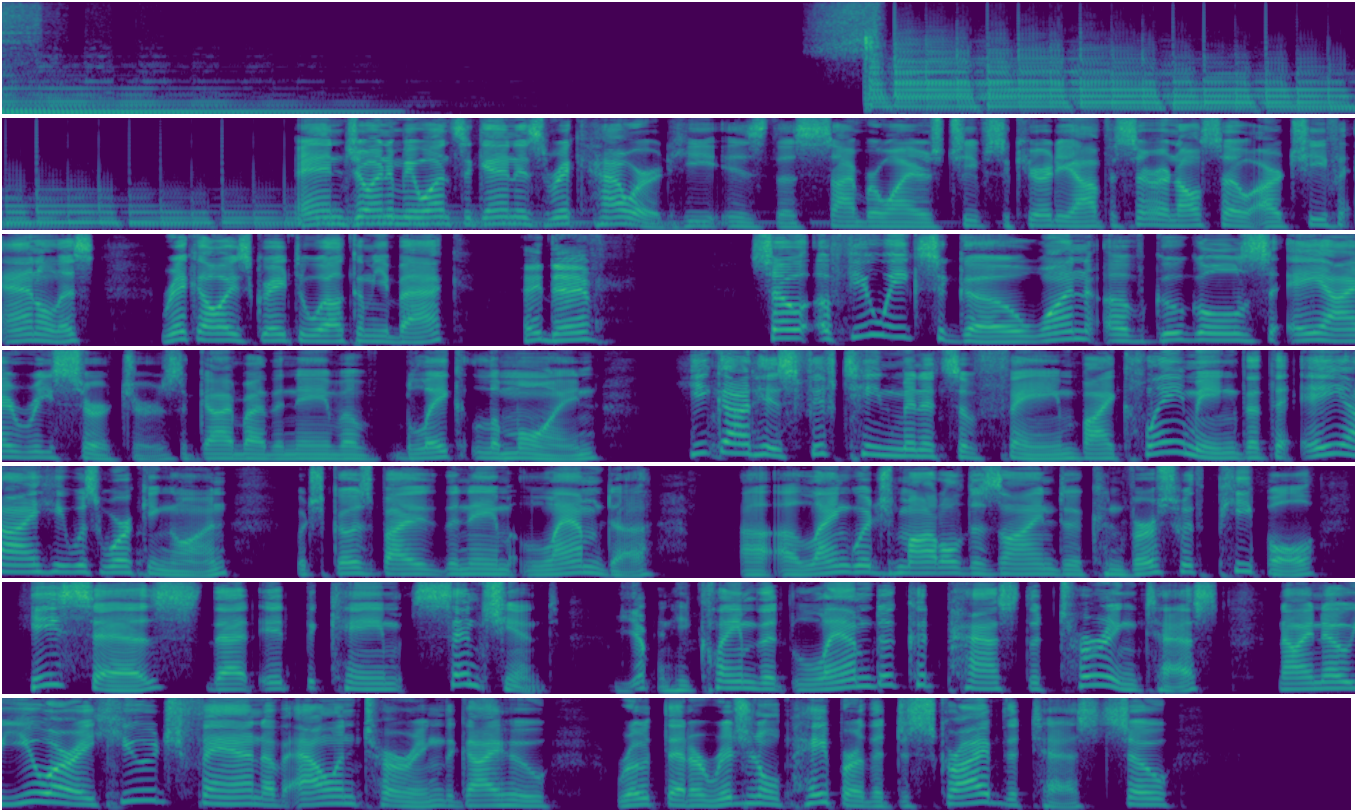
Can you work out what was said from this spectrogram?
And joining me once again is Rick Howard. He is the CyberWire's Chief Security Officer and also our Chief Analyst. Rick, always great to welcome you back. Hey, Dave. So, a few weeks ago, one of Google's AI researchers, a guy by the name of Blake Lemoine, he got his 15 minutes of fame by claiming that the AI he was working on, which goes by the name LaMDA, uh, a language model designed to converse with people, he says that it became sentient. Yep. And he claimed that LaMDA could pass the Turing test. Now, I know you are a huge fan of Alan Turing, the guy who wrote that original paper that described the test. So,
